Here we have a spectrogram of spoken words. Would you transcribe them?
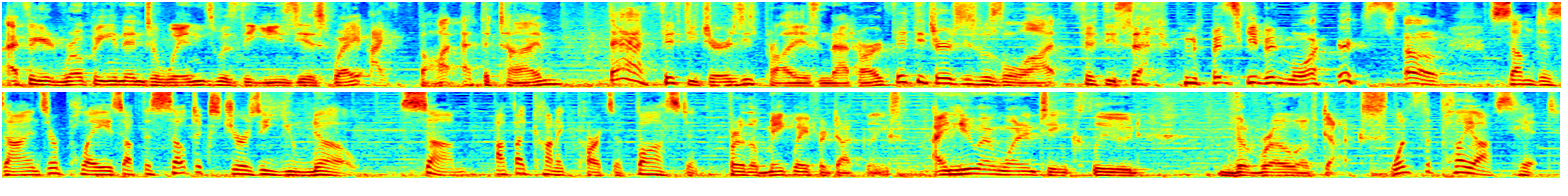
I figured roping it into wins was the easiest way. I thought at the time, yeah, 50 jerseys probably isn't that hard. 50 jerseys was a lot. 57 was even more. So Some designs are plays off the Celtics jersey you know, some off iconic parts of Boston. for the make way for ducklings, I knew I wanted to include the row of ducks. Once the playoffs hit,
